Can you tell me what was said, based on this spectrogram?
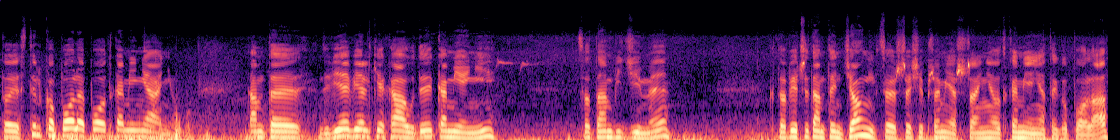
to jest tylko pole po odkamienianiu. Tamte dwie wielkie hałdy kamieni, co tam widzimy, kto wie, czy tam ten ciągnik, co jeszcze się przemieszcza i nie odkamienia tego pola.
